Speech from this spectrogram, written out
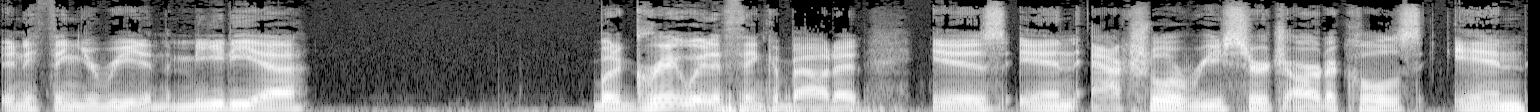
anything you read in the media. But a great way to think about it is in actual research articles in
